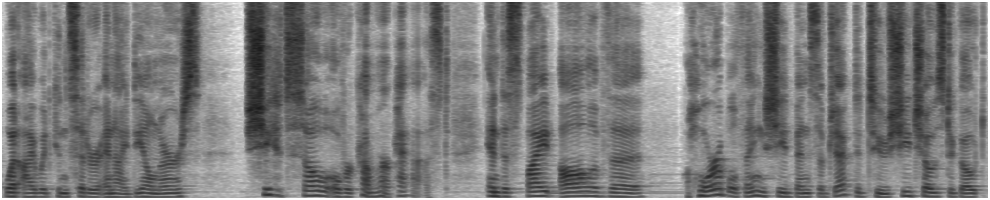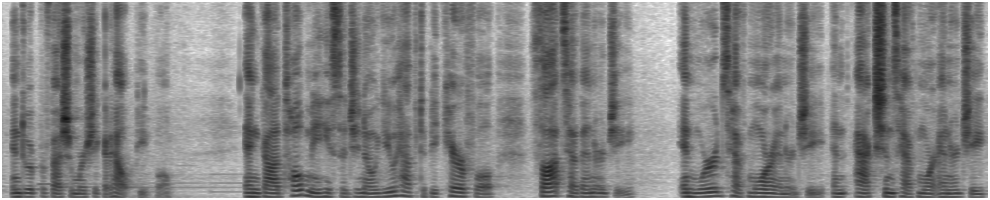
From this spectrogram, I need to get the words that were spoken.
what I would consider an ideal nurse, she had so overcome her past. And despite all of the horrible things she'd been subjected to, she chose to go into a profession where she could help people. And God told me, He said, You know, you have to be careful. Thoughts have energy, and words have more energy, and actions have more energy.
